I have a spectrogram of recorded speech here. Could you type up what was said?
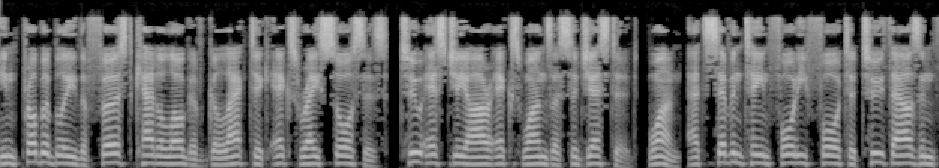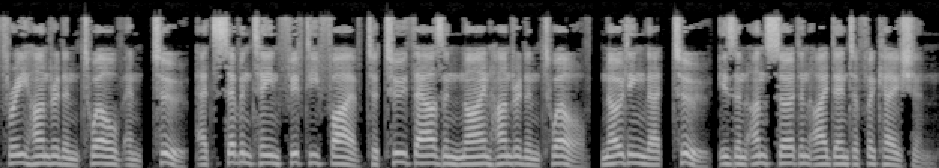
In probably the first catalogue of galactic X-ray sources, two SGR X1s are suggested, one at 1744 to 2312 and two at 1755 to 2912, noting that 2 is an uncertain identification.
